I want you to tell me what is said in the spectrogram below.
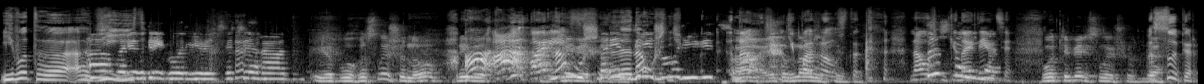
и вот э, А, Вит. Борис Григорьевич, очень рада. Я плохо слышу, но привет. А, Борис! Наушники. Привет. э, Борис наушнички. Григорьевич. А, это в Наушники, пожалуйста. Наушники найдите. Вот теперь слышу, да. Супер.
